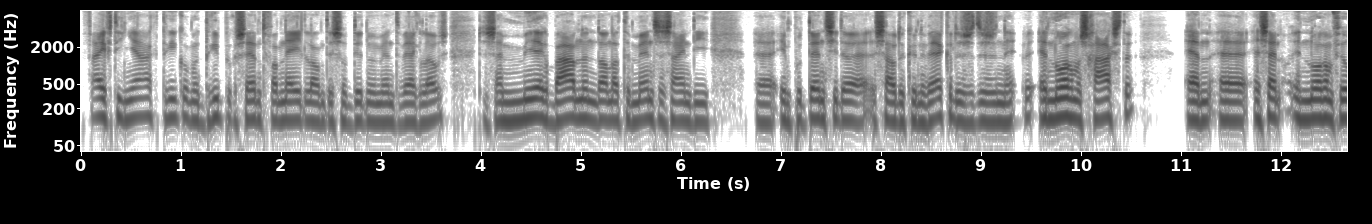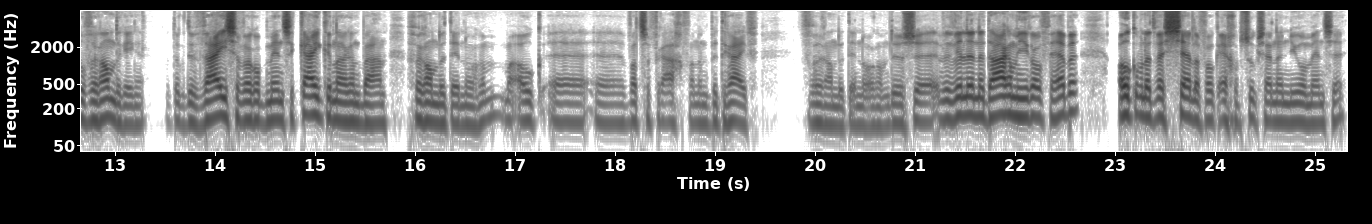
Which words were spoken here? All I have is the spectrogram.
15 jaar. 3,3% van Nederland is op dit moment werkloos. Dus er zijn meer banen dan dat er mensen zijn die eh, in potentie zouden kunnen werken. Dus het is een enorme schaarste. En eh, er zijn enorm veel veranderingen. Want ook de wijze waarop mensen kijken naar een baan verandert enorm. Maar ook eh, eh, wat ze vragen van een bedrijf verandert enorm. Dus eh, we willen het daarom hierover hebben. Ook omdat wij zelf ook echt op zoek zijn naar nieuwe mensen.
